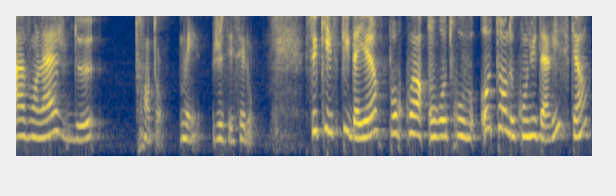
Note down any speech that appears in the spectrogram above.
avant l'âge de 30 ans. Mais je sais, c'est long. Ce qui explique d'ailleurs pourquoi on retrouve autant de conduites à risque hein,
